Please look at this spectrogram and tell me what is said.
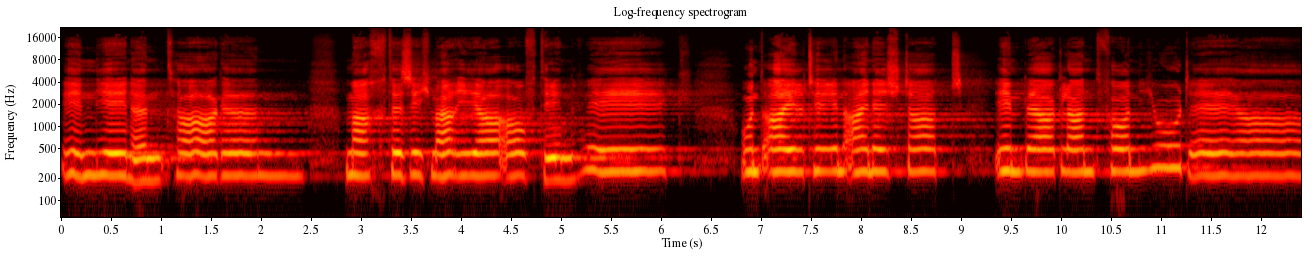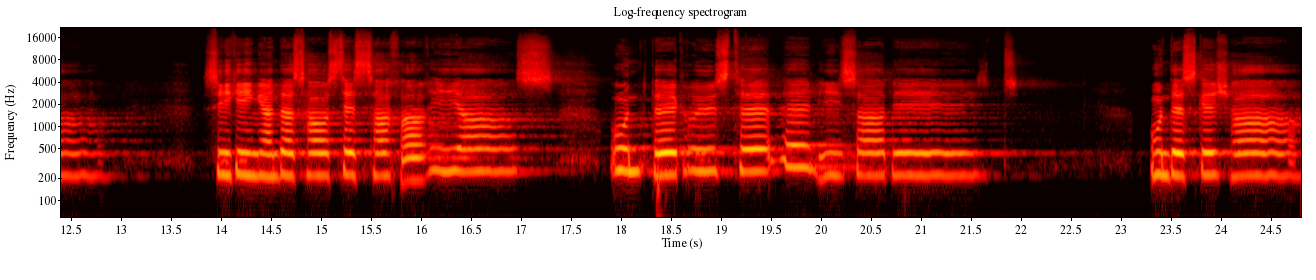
In jenen Tagen machte sich Maria auf den Weg und eilte in eine Stadt im Bergland von Judäa. Sie ging an das Haus des Zacharias und begrüßte Elisabeth. Und es geschah,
